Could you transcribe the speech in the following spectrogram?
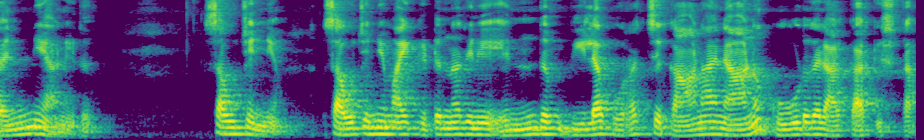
തന്നെയാണിത്. സൗജന്യം. സൗജന്യമായി കിട്ടുന്നതിന് എന്തും വില കുറച്ച് കാണാനാണ് കൂടുതൽ ആൾക്കാർക്ക് ഇഷ്ടം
